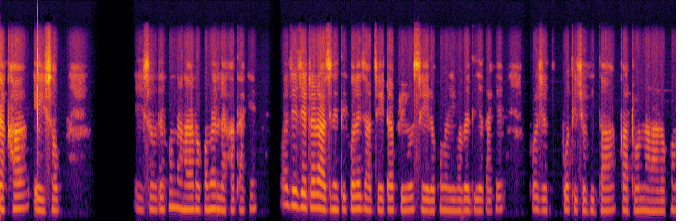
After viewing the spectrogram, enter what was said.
লেখা এইসব। এইসব দেখুন, নানা রকমের লেখা থাকে। ওই যে যেটা রাজনীতি করে, যার যেটা প্রিয়, সেই রকম এইভাবে দিয়ে থাকে। প্রতিযোগিতা, কার্টুন, নানা রকম।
